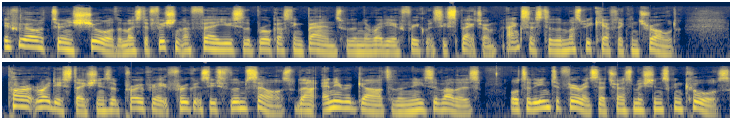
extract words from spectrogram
If we are to ensure the most efficient and fair use of the broadcasting bands within the radio frequency spectrum, access to them must be carefully controlled. Pirate radio stations appropriate frequencies for themselves without any regard to the needs of others or to the interference their transmissions can cause.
